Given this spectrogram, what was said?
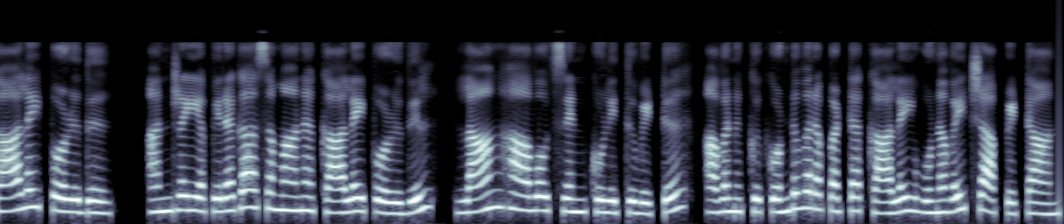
காலை பொழுது அன்றைய பிரகாசமான காலை பொழுதில் லாங் ஹாவோ சென் குளித்துவிட்டு அவனுக்கு கொண்டுவரப்பட்ட காலை உணவை சாப்பிட்டான்.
